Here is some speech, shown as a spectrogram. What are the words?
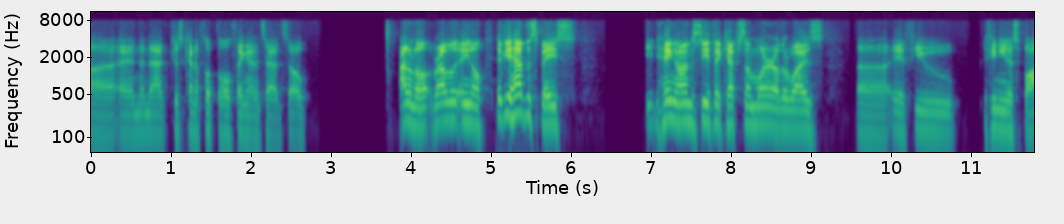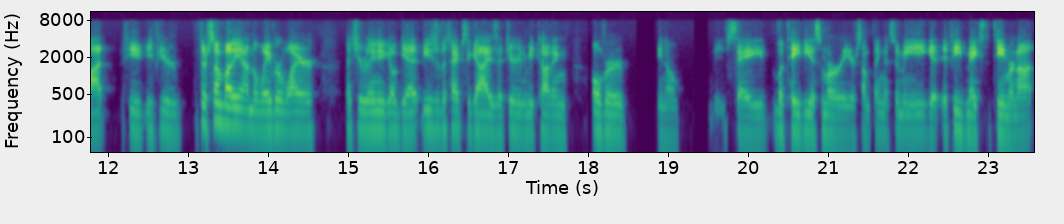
Uh, and then that just kind of flipped the whole thing on its head. So I don't know. Probably, you know, if you have the space, hang on to see if they catch somewhere. Otherwise, uh, if you if you need a spot, if you if you're if there's somebody on the waiver wire that you really need to go get, these are the types of guys that you're going to be cutting over. You know, say Latavius Murray or something, assuming he get if he makes the team or not.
